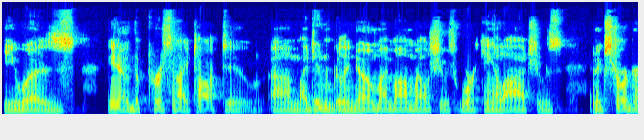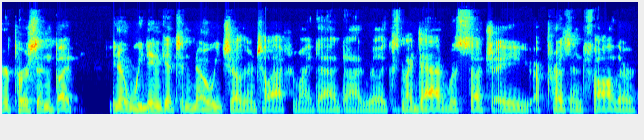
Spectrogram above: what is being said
He was, you know, the person I talked to. Um, I didn't really know my mom well. She was working a lot. She was an extraordinary person, but you know, we didn't get to know each other until after my dad died, really, because my dad was such a, a present father.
